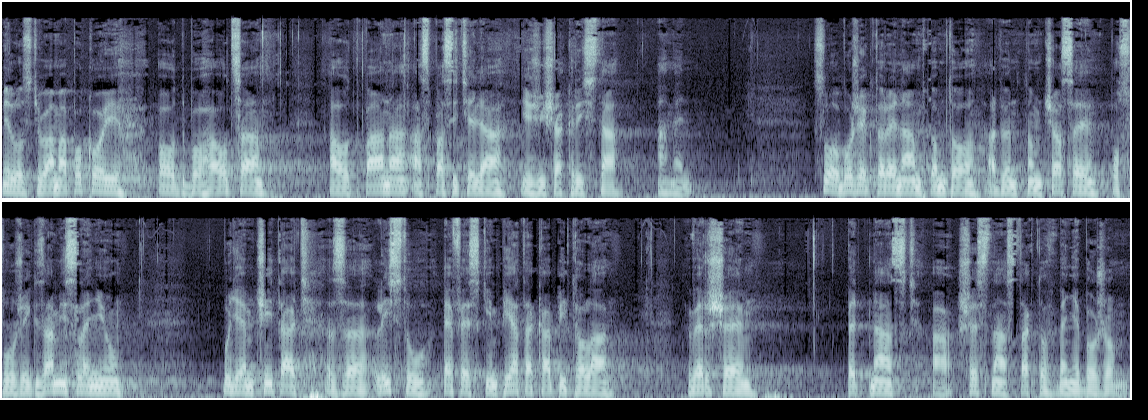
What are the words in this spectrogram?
Milosť vám a pokoj od Boha Otca a od Pána a Spasiteľa Ježiša Krista. Amen. Slovo Bože, ktoré nám v tomto adventnom čase poslúži k zamysleniu, budem čítať z listu Efeským 5. kapitola, verše 15 a 16, takto v mene Božom.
